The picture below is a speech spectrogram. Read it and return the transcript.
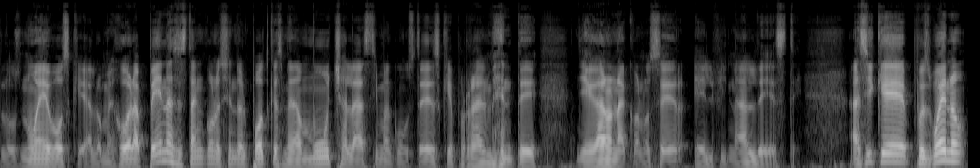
los nuevos que a lo mejor apenas están conociendo el podcast. Me da mucha lástima con ustedes que realmente llegaron a conocer el final de este. Así que, pues bueno,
